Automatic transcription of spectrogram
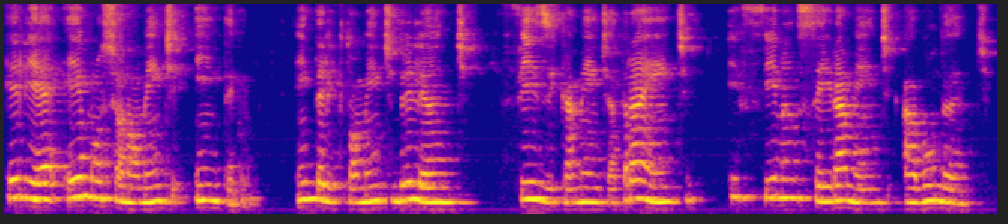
ele é emocionalmente íntegro, intelectualmente brilhante, fisicamente atraente e financeiramente abundante.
